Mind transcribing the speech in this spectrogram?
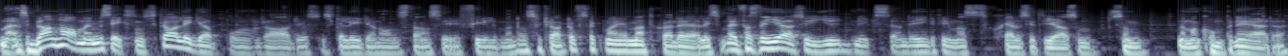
Men alltså, ibland har man musik som ska ligga på en radio, som ska ligga någonstans i filmen. Och såklart, då försöker man ju matcha det. Liksom. Fast det görs ju i ljudmixen. Det är ingenting man själv sitter och gör som, som när man komponerar det.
